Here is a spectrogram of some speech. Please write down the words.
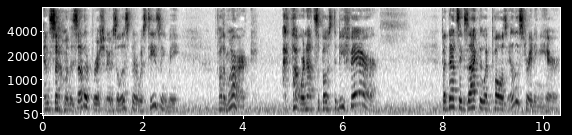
And so this other parishioner who's a listener was teasing me, Father Marc, I thought we're not supposed to be fair. But that's exactly what Paul is illustrating here.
